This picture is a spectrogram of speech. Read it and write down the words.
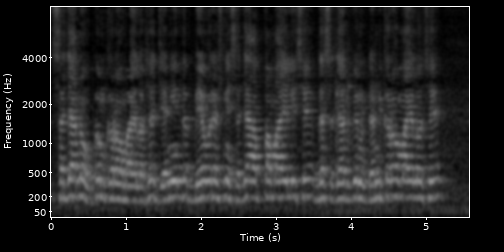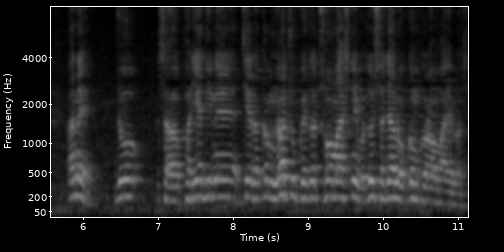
સજાનો હુકમ કરવામાં આવેલો છે. જેની અંદર બે વર્ષની સજા આપવામાં આવેલી છે, દસ હજાર રૂપિયાનો દંડ કરવામાં આવેલો છે અને જો ફરિયાદીને જે રકમ ન ચૂકવે તો છ માસની વધુ સજાનો હુકમ કરવામાં આવેલો છે.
